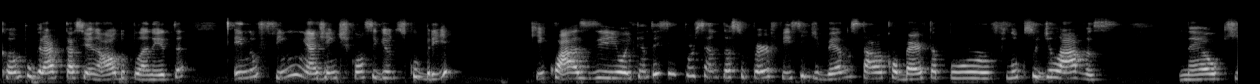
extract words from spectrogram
campo gravitacional do planeta. E no fim a gente conseguiu descobrir que quase 85% da superfície de Vênus estava coberta por fluxo de lavas, né? O que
